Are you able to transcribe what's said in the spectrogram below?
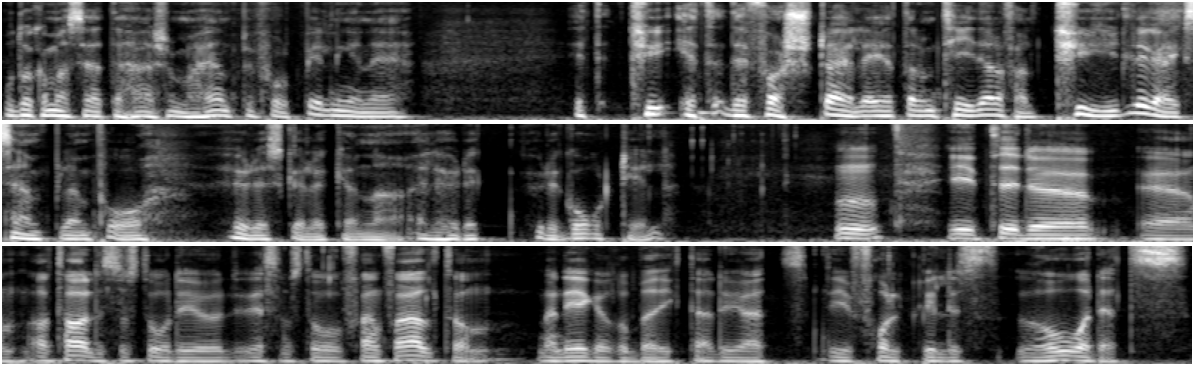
Och då kan man säga att det här som har hänt med folkbildningen är ett, ty, ett, det första, eller ett av de tidigare i alla fall, tydliga exemplen på hur det skulle kunna, eller hur det, hur det går till. Mm. I Tidöavtalet så står det ju, det som står framförallt om, med en egen rubrik där, det är ju att det är Folkbildningsrådets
